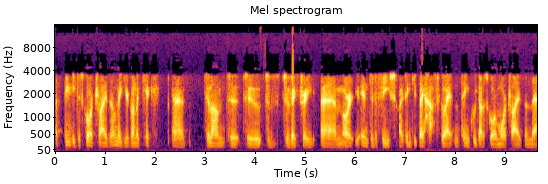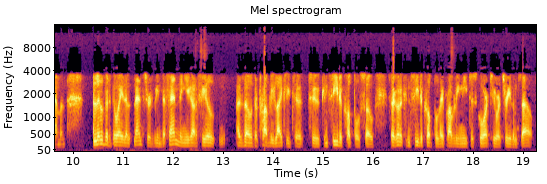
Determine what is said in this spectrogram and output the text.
that they need to score tries. I don't think you're going to kick. Uh, Toulon to to to, to victory um, or into defeat. I think they have to go out and think we got to score more tries than them. And a little bit of the way that Leinster has been defending, you got to feel as though they're probably likely to to concede a couple. So if they're going to concede a couple, they probably need to score two or three themselves.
